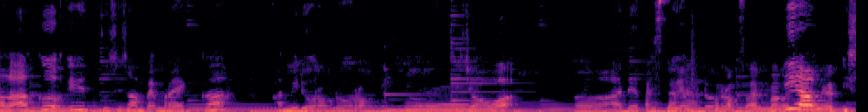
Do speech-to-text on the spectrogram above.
kalau aku itu sih sampai mereka kami dorong-dorong nih. Si cowok eh, ada kubu astaga yang mendorong. pemaksaan banget iya is,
